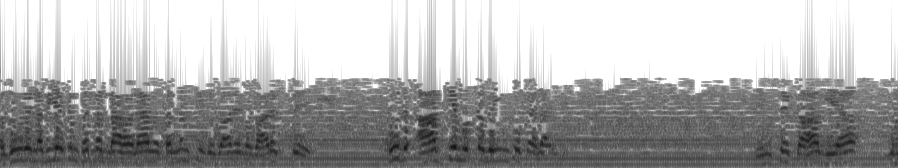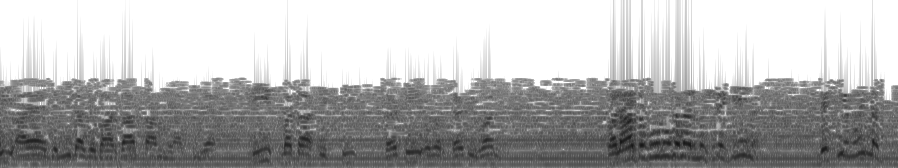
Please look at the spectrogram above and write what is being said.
حضور نبی اکم صلی اللہ علیہ وسلم کی زبان مبارک سے خود آپ کے متبین کو پھیلائی جن سے کہا گیا، وہی آیا ہے جلیلہ جو بار بار سامنے آتی ہے۔ تیس بٹا اکتیس تھرٹی اوور تھرٹی ون۔ فلا تو گرو بنا المشرقین دیکھیے وہی لفظ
